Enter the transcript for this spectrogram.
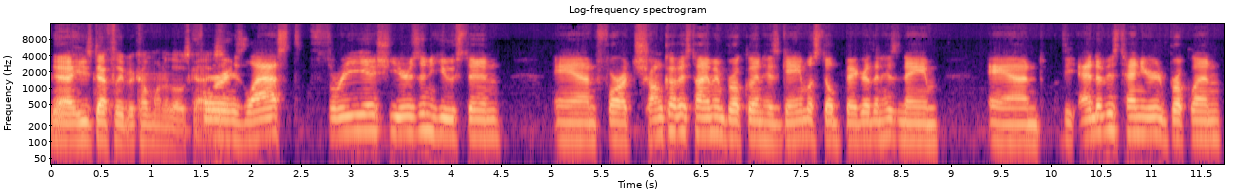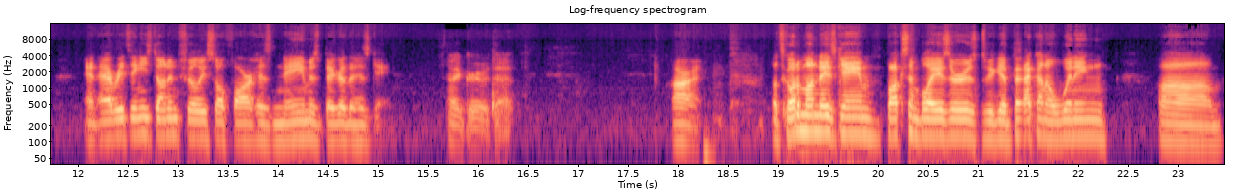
Yeah, he's definitely become one of those guys. for his last three ish years in Houston and for a chunk of his time in Brooklyn, his game was still bigger than his name. And the end of his tenure in Brooklyn and everything he's done in Philly so far, his name is bigger than his game. I agree with that. All right. Let's go to Monday's game, Bucks and Blazers. We get back on a winning, um,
